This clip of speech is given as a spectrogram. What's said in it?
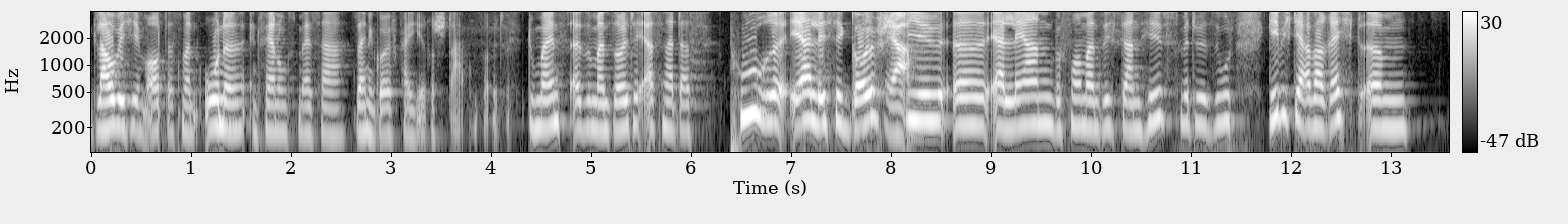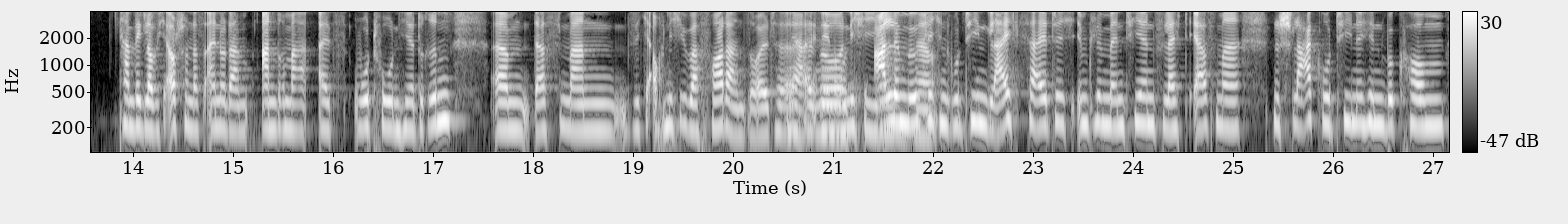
glaube ich eben auch, dass man ohne Entfernungsmesser seine Golfkarriere starten sollte. Du meinst also, man sollte erstmal das pure, ehrliche Golfspiel ja. äh, erlernen, bevor man sich dann Hilfsmittel sucht. Gebe ich dir aber recht, ähm, haben wir, glaube ich, auch schon das ein oder andere Mal als O-Ton hier drin, ähm, dass man sich auch nicht überfordern sollte. Ja, also nicht alle möglichen ja. Routinen gleichzeitig implementieren, vielleicht erstmal eine Schlagroutine hinbekommen,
